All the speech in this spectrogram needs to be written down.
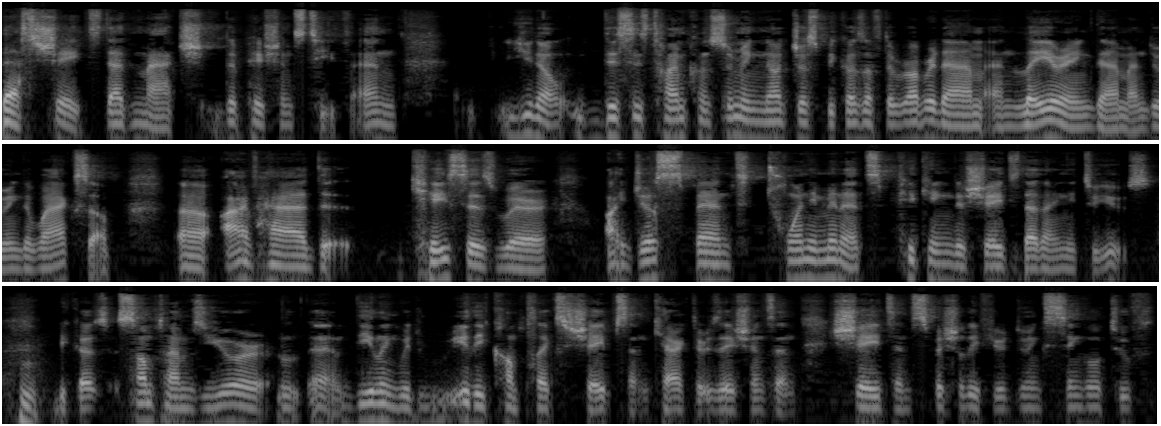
best shades that match the patient's teeth. And you know, this is time consuming not just because of the rubber dam and layering them and doing the wax up. Uh, I've had cases where I just spent 20 minutes picking the shades that I need to use hmm. because sometimes you're uh, dealing with really complex shapes and characterizations and shades, and especially if you're doing single tooth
